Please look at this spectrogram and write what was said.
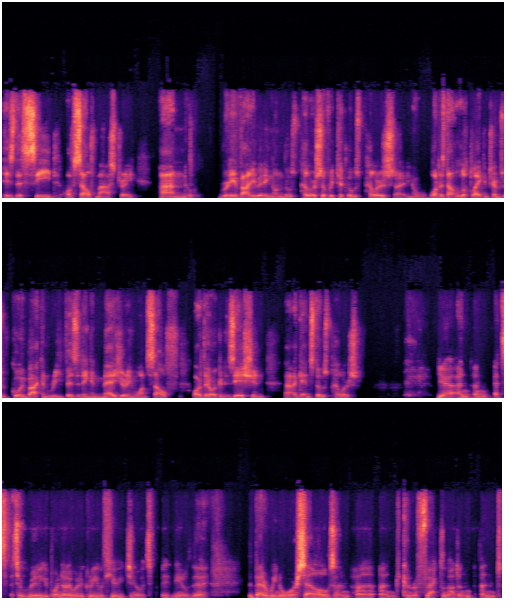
is the seed of self-mastery, and cool. really evaluating on those pillars. So if we took those pillars, uh, you know, what does that look like in terms of going back and revisiting and measuring oneself or the organization uh, against those pillars? Yeah, and and it's it's a really good point, and I would agree with you. You know, it's you know the the better we know ourselves and uh, and can reflect on that and and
